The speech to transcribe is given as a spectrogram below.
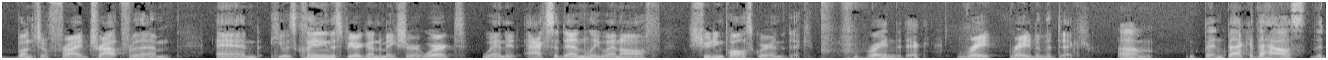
bunch of fried trout for them. And he was cleaning the spear gun to make sure it worked when it accidentally went off, shooting Paul square in the dick. right in the dick. Right, right in the dick. Um, and back at the house, the,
